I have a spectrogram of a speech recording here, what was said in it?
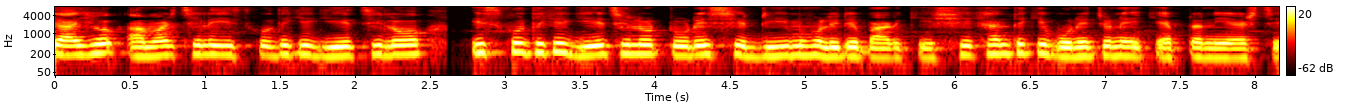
যাই হোক, আমার ছেলে স্কুল থেকে গিয়েছিল স্কুল থেকে গিয়েছিল ট্যুরে সে ড্রিম হলিডে পার্কে। সেখান থেকে বোনের জন্য এই ক্যাবটা নিয়ে আসছে।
